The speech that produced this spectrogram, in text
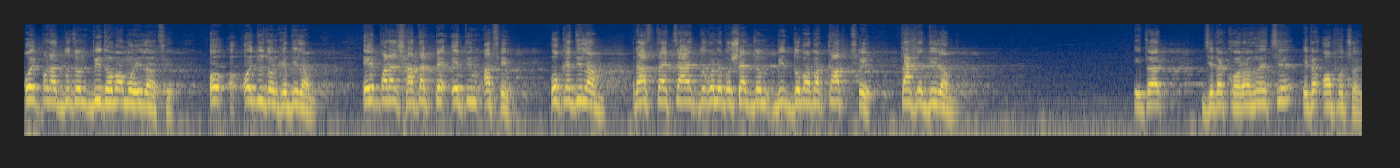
ওই পাড়ার দুজন বিধবা মহিলা আছে। ও, ওই দুজনকে দিলাম। এই পাড়ায় সাত, আটটা এতিম আছে। ওকে দিলাম। রাস্তায় চায়ের দোকানে বসে একজন বৃদ্ধ বাবা কাঁপছে, তাকে দিলাম। এটা যেটা করা হয়েছে, এটা অপচয়।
